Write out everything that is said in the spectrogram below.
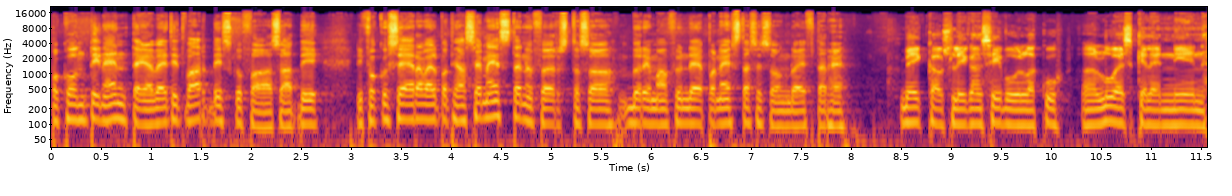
på kontinenten. Jag vet inte vart de skulle få. Så att de, de fokuserar väl på att ha semester nu först och så börjar man fundera på nästa säsong då efter det. Veikkausliigan sivuilla, kun lueskelen, niin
